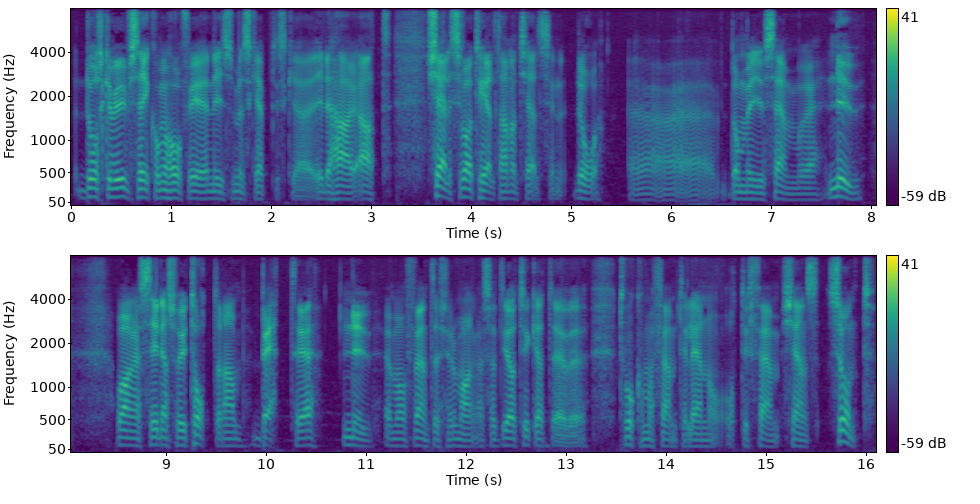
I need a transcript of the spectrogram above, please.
Då ska vi i och för sig komma ihåg för er, ni som är skeptiska i det här att Chelsea var ett helt annat Chelsea då. Eh, de är ju sämre nu. Å andra sidan så är Tottenham bättre nu än vad man förväntar sig de andra. Så jag tycker att över 2,5 till 1,85 känns sunt.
